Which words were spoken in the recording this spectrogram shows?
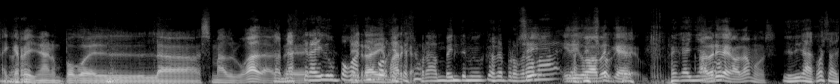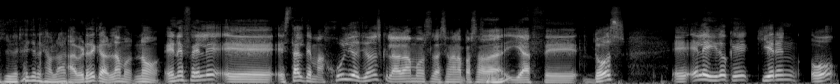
hay que rellenar un poco el- las O madrugadas. sea, me has traído un poco aquí porque Marca. te sobran 20 minutos de programa. Sí, y digo, a ver que venga A ver de qué hablamos. Y diga cosas, ¿y de qué quieres hablar? A ver de qué hablamos. No, NFL eh, está el tema Julio Jones, que lo hablamos la semana pasada Sí. y hace dos. Eh, he leído que quieren, o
